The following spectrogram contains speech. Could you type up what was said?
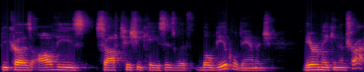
because all these soft tissue cases with low vehicle damage, they were making them try.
